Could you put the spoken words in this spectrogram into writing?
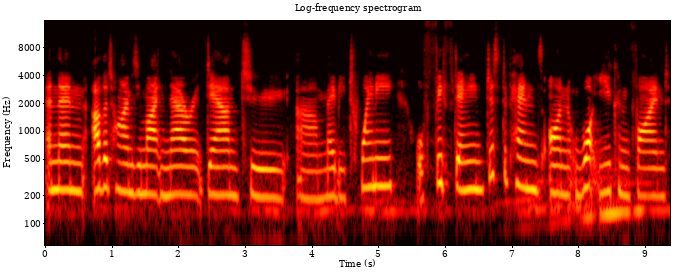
and then other times you might narrow it down to um, maybe 20 or 15. Just depends on what you can find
